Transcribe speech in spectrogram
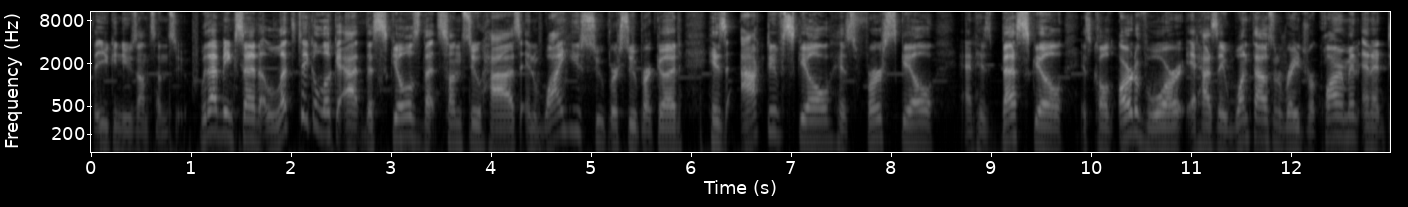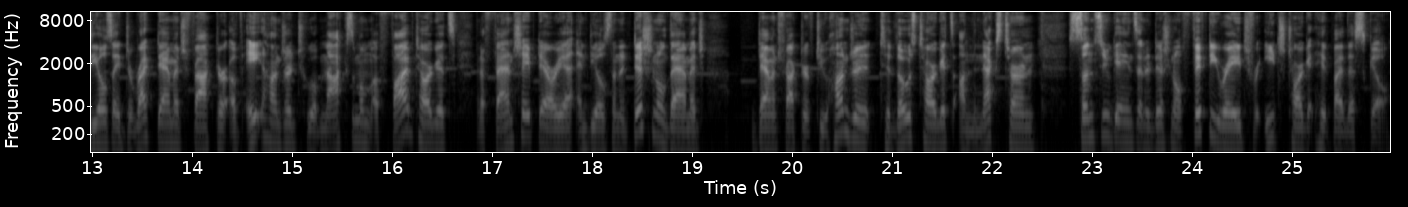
that you can use on Sun Tzu. With that being said let's take a look at the skills that Sun Tzu has and why he's super super good his active skill his first skill and his best skill is called art of war. It has a 1000 rage requirement and it deals a direct damage factor of 800 to a maximum of five targets in a fan-shaped area and deals an additional damage damage factor of 200 to those targets on the next turn. Sun Tzu gains an additional 50 rage for each target hit by this skill.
